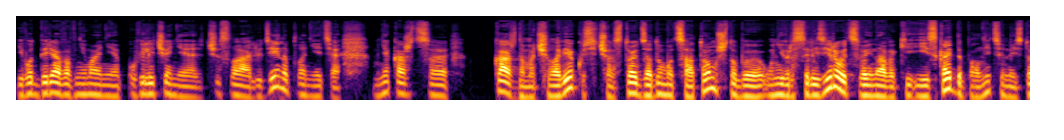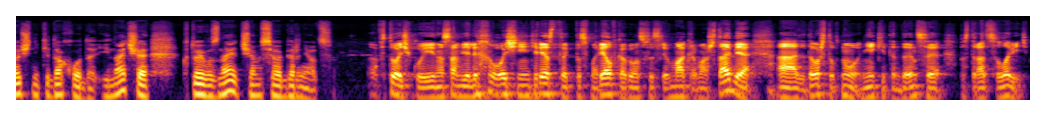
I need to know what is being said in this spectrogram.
И вот беря во внимание увеличение числа людей на планете, мне кажется, каждому человеку сейчас стоит задуматься о том, чтобы универсализировать свои навыки и искать дополнительные источники дохода. Иначе кто его знает, чем все обернется в точку. И на самом деле очень интересно так посмотрел, в каком смысле в макромасштабе, а, для того, чтобы ну, некие тенденции постараться уловить.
